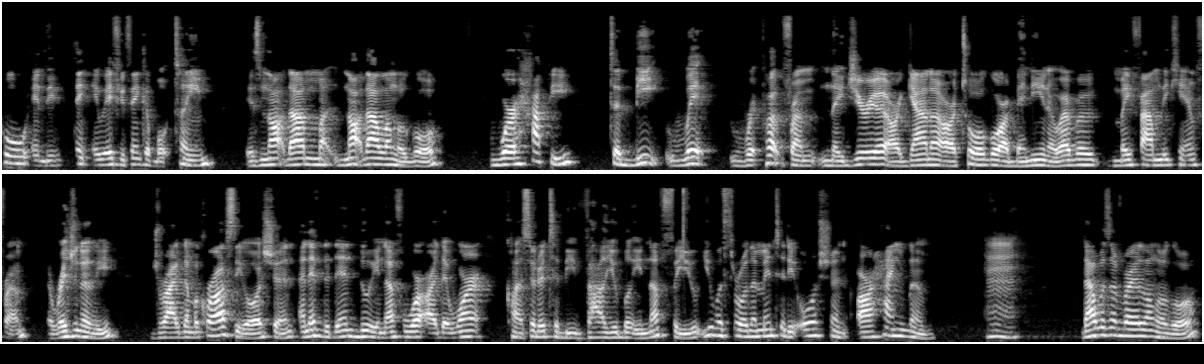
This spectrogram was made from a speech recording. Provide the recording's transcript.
who in the think if you think about time, is not that mu- not that long ago, were happy to be with from Nigeria or Ghana or Togo or Benin or wherever my family came from originally, drag them across the ocean, and if they didn't do enough work or they weren't considered to be valuable enough for you, you would throw them into the ocean or hang them. Mm. That wasn't very long ago.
